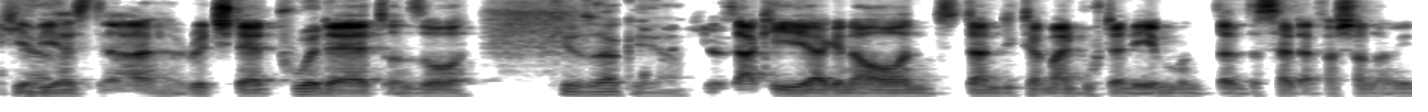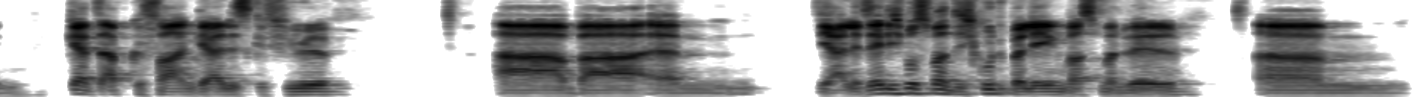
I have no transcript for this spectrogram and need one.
hier, ja. wie heißt der, Rich Dad, Poor Dad und so. Kiyosaki, ja. Kiyosaki, ja, genau. Und dann liegt halt mein Buch daneben und das ist halt einfach schon ein ganz abgefahren, geiles Gefühl. Aber ähm, ja, letztendlich muss man sich gut überlegen, was man will. Ähm,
